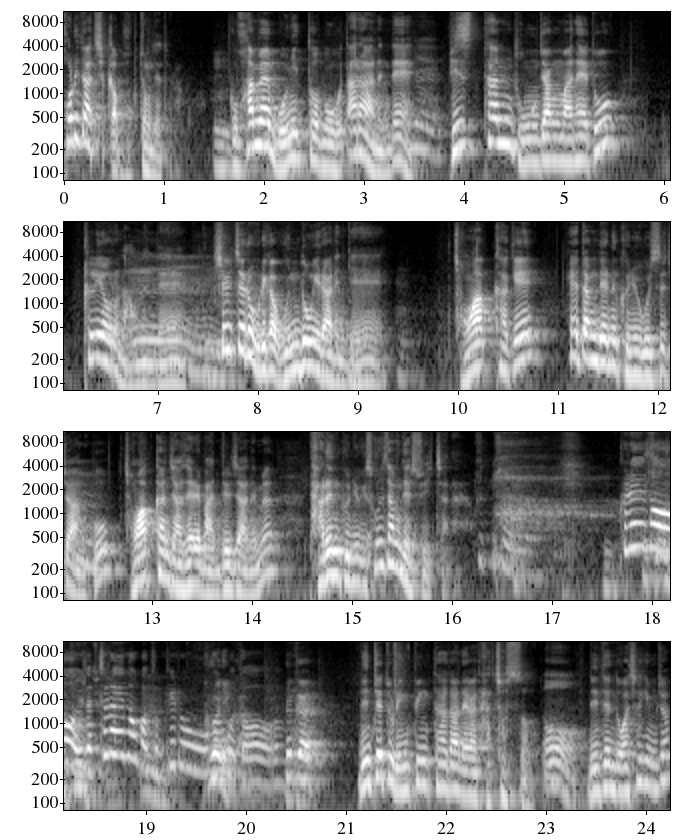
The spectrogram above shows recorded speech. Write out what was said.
허리 다칠까 봐 걱정되더라고. 그 화면 모니터 보고 따라하는데 네. 비슷한 동작만 해도 클리어로 나오는데 음. 실제로 우리가 운동이라는 게 정확하게 해당되는 근육을 쓰지 않고 정확한 자세를 만들지 않으면 다른 근육이 손상될 수 있잖아요. 그래서 이제 트레이너가 좀 필요한 그러니까. 거죠. 그러니까 닌텐도 링핑 타다 내가 다쳤어. 어. 닌텐도가 책임져?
